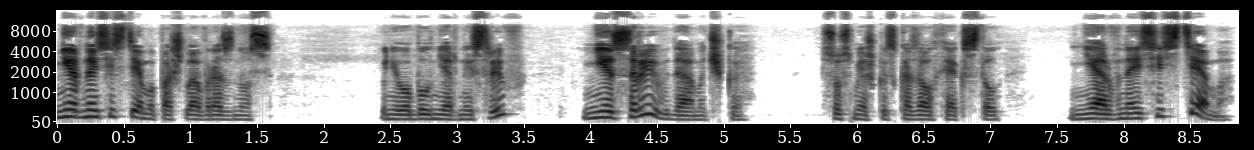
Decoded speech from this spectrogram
Нервная система пошла в разнос. У него был нервный срыв? — Не срыв, дамочка, — с усмешкой сказал Хекстел. — Нервная система.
